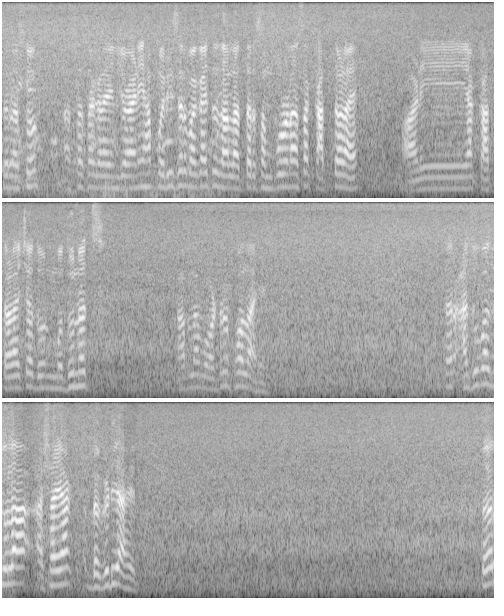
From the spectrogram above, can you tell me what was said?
तर असो असा सगळा एन्जॉय आणि हा परिसर बघायचा झाला तर संपूर्ण असा कातळ आहे. आणि या कातळाच्या दोन मधूनच आपला वॉटरफॉल आहे. तर आजूबाजूला अशा या दगडी आहेत. तर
